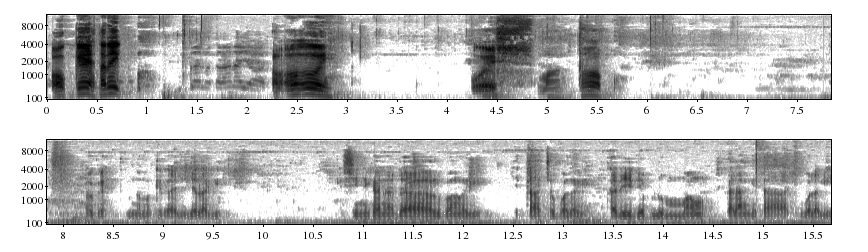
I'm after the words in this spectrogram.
Oke, tarik. Oh, oh, oi. Wih, mantap. Oke, teman-teman kita aja lagi. Di sini kan ada lubang lagi. Kita coba lagi. Tadi dia belum mau, sekarang kita coba lagi.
